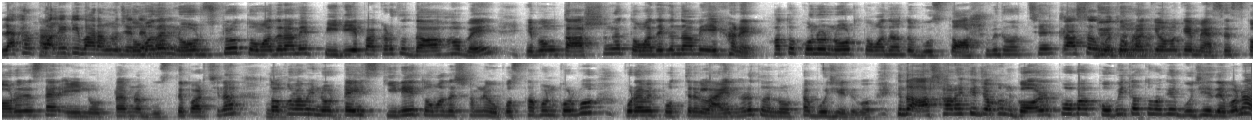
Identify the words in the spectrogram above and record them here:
লেখার হ্যাঁ। কোয়ালিটি বাড়ানো যেতে তোমাদের নোটসগুলো তোমাদের আমি পিডিএফ আকারে তো দেওয়া হবে এবং তার সঙ্গে তোমাদের কিন্তু আমি এখানে হয়তো কোনো নোট তোমাদের হয়তো বুঝতে অসুবিধা হচ্ছে। তোমরা। কেউ আমাকে মেসেজ করো যে স্যার এই নোটটা আমরা বুঝতে পারছি না। তখন আমি নোটটা এই স্ক্রিনে তোমাদের সামনে উপস্থাপন করব। করে আমি প্রত্যেকটা লাইন ধরে তোমার নোটটা বুঝিয়ে দেবো। কিন্তু আশা রাখি যখন গল্প বা কবিতা তোমাকে বুঝিয়ে দেবো না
